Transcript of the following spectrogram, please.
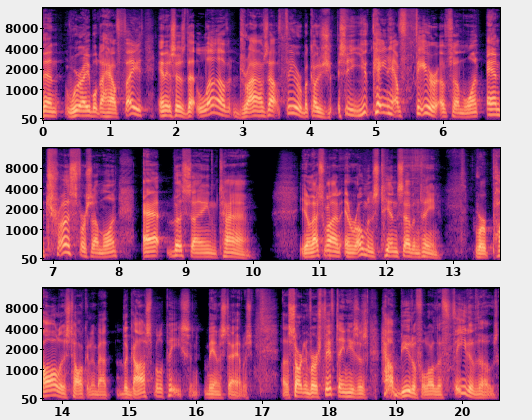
then we're able to have faith. And it says that love drives out fear because, see, you can't have fear of someone and trust for someone at the same time. You know, that's why in Romans 10 17, where Paul is talking about the gospel of peace being established, uh, starting in verse 15, he says, How beautiful are the feet of those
